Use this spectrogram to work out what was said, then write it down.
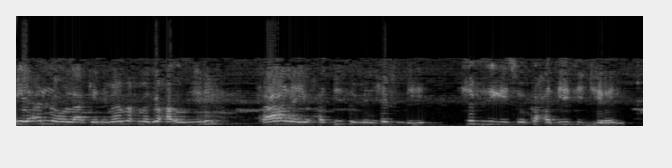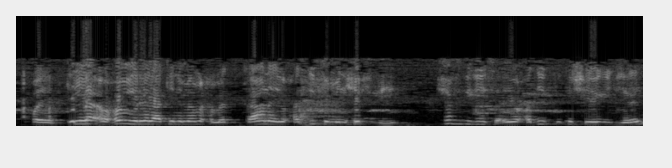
ilaa anahu laakiin imaam axmed waxa uu yidhi kaana yuxadisu min xifdihi. Xifdigiisuu ka xadiisi jiray. Wuxuu yihi laakiin imaam axmed kaana yuxadisu min xifdihi. Xifdigiisa ayuu xadiidka ka sheegi jiray.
